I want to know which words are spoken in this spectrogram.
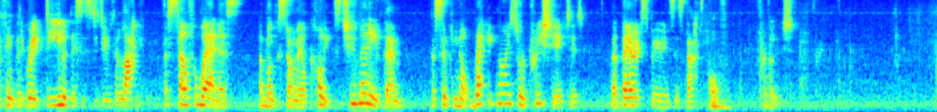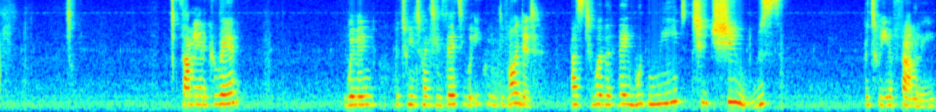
think that a great deal of this is to do with the lack of self-awareness amongst our male colleagues. Too many of them have simply not recognised or appreciated that their experience is that of privilege. Family and a career. Women between 20 and 30 were equally divided as to whether they would need to choose between a family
